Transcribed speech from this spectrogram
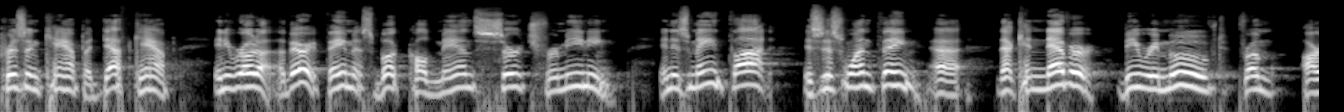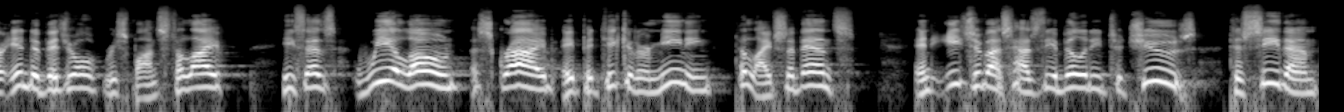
prison camp, a death camp, and he wrote a, a very famous book called Man's Search for Meaning. And his main thought is this one thing uh, that can never be removed from our individual response to life. He says, we alone ascribe a particular meaning to life's events. And each of us has the ability to choose to see them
